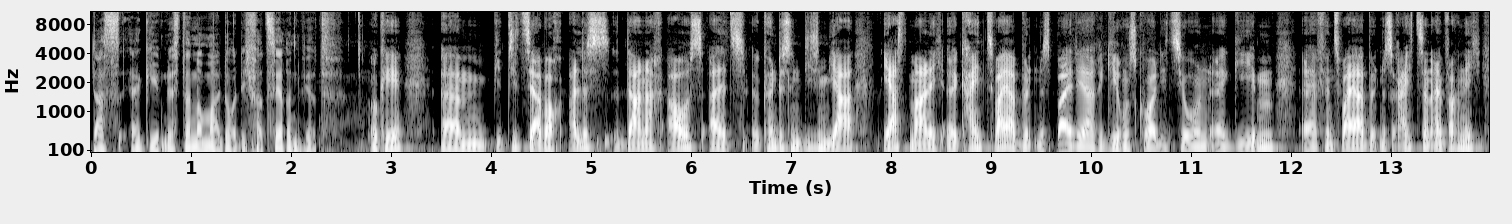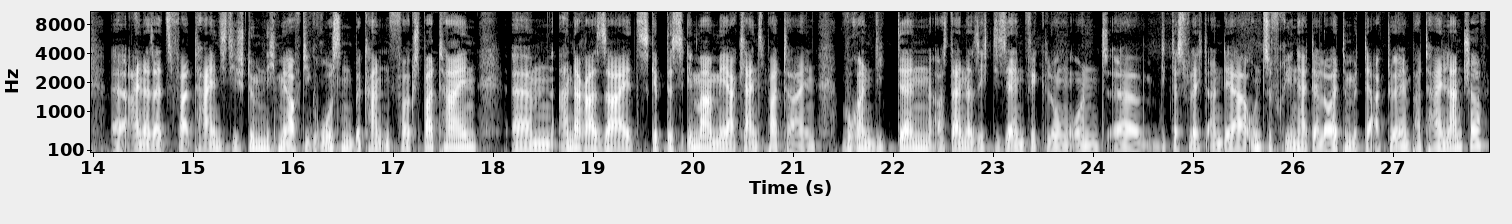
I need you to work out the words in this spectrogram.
das Ergebnis dann nochmal deutlich verzerren wird. Okay, ähm, jetzt sieht es ja aber auch alles danach aus, als könnte es in diesem Jahr erstmalig äh, kein Zweierbündnis bei der Regierungskoalition äh, geben. Äh, für ein Zweierbündnis reicht es dann einfach nicht. Äh, einerseits verteilen sich die Stimmen nicht mehr auf die großen bekannten Volksparteien, ähm, andererseits gibt es immer mehr Kleinstparteien. Woran liegt denn aus deiner Sicht diese Entwicklung und äh, liegt das vielleicht an der Unzufriedenheit der Leute mit der aktuellen Parteienlandschaft?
